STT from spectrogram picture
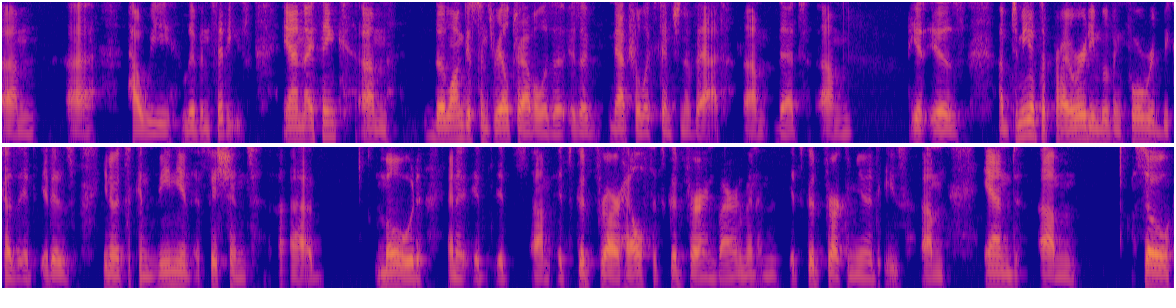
uh, how we live in cities. And I think the long distance rail travel is a is a natural extension of that. that it is um, to me it's a priority moving forward because it, it is you know it's a convenient efficient uh, mode and it, it, it's um, it's good for our health it's good for our environment and it's good for our communities um, and um, so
